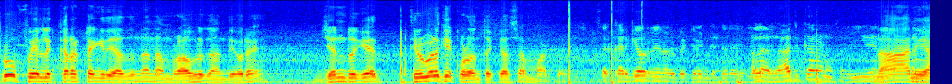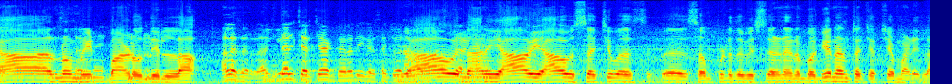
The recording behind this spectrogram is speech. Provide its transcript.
ಪ್ರೂಫ್ ಎಲ್ಲಿ ಕರೆಕ್ಟಾಗಿದೆ ಅದನ್ನು ನಮ್ಮ ರಾಹುಲ್ ಗಾಂಧಿ ಅವರೇ ಜನರಿಗೆ ತಿಳುವಳಿಕೆ ಕೊಡುವಂಥ ಕೆಲಸ ಮಾಡ್ತಾ ಇದ್ದೀವಿ ಸರ್ ಖರ್ಗೆ ಅವ್ರನ್ನ ಏನಾದ್ರು ಭೇಟಿ ಅಲ್ಲ ರಾಜಕಾರಣ ಸರ್ ನಾನು ಯಾರನ್ನು ಮೀಟ್ ಮಾಡೋದಿಲ್ಲ ಅಲ್ಲ ಸರ್ ರಾಜ್ಯದಲ್ಲಿ ಚರ್ಚೆ ಆಗ್ತಾ ಈಗ ಸಚಿವ ಯಾವ ನಾನು ಯಾವ ಯಾವ ಸಚಿವ ಸಂಪುಟದ ವಿಸ್ತರಣೆ ಬಗ್ಗೆ ನಾನು ಚರ್ಚೆ ಮಾಡಿಲ್ಲ.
